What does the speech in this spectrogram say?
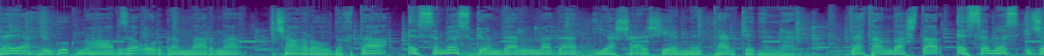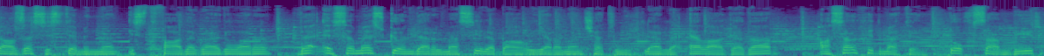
və ya hüquq mühafizə orqanlarına çağırıldıqda SMS göndərilmədən yaşayış yerini tərk edirlər. Vətəndaşlar SMS icazə sistemindən istifadə qaydaları və SMS göndərilməsi ilə bağlı yaranan çətinliklərlə əlaqədar Asan Xidmətin 91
